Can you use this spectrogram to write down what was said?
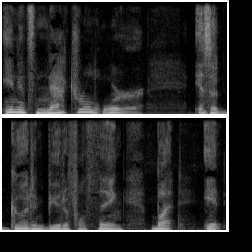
in its natural order, is a good and beautiful thing, but it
